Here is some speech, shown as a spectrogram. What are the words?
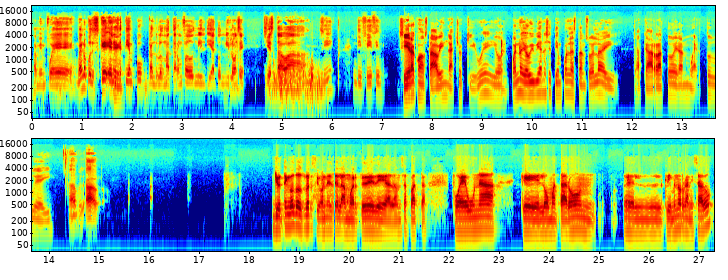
también fue, bueno, pues es que en Sí. ese tiempo, cuando los mataron fue 2010, 2011, sí estaba, sí, difícil. Sí, era cuando estaba bien gacho aquí, güey. Yo, bueno, yo vivía en ese tiempo en la estanzuela y a cada rato eran muertos, güey, ahí. Ah, pues, ah, Yo tengo dos versiones de la muerte de, de Adán Zapata. Fue una que lo mataron el crimen organizado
